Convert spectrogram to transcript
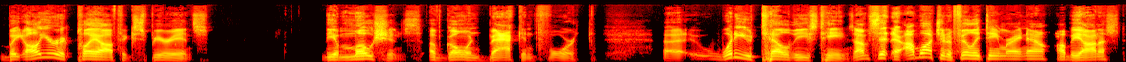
But all your playoff experience, the emotions of going back and forth uh, what do you tell these teams? I'm sitting there, I'm watching a Philly team right now. I'll be honest.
